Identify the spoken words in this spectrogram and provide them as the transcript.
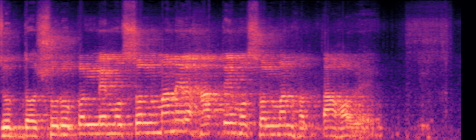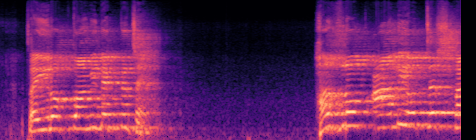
যুদ্ধ শুরু করলে মুসলমানের হাতে মুসলমান হত্যা হবে। তাই রক্ত আমি দেখতে চাই হজরত আলীও চেষ্টা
